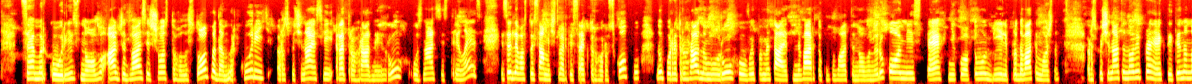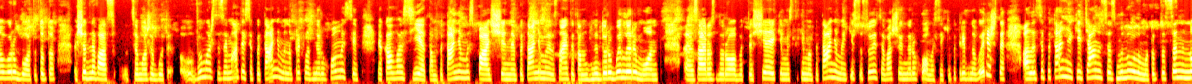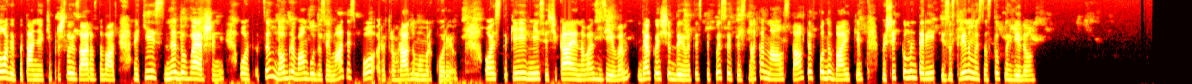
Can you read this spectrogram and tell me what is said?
це Меркурій знову, адже 26 листопада Меркурій розпочинає свій ретроградний рух у знаці стрілець, і це для вас той самий четвертий сектор гороскопу. Ну, по ретроградному руху ви пам'ятаєте, не варто купувати нову нерухомість, техніку, автомобілі, продавати можна, розпочинати нові проекти, йти на нову роботу. Тобто, що для вас це може бути? Ви можете займатися питаннями, наприклад, нерухомості, яка у вас є, там питаннями спадщини, питаннями, знаєте, там не доробили ремонт, зараз доробите, ще якимись такими питаннями, які стосуються вашої нерухомості, які потрібно вирішити. Але це питання, які тягнуться з минулому, тобто це не нові питання, які прийшли зараз до вас, а якісь недовершені. От цим добре вам буде займатись по ретроградному Меркурію. Ось такий місяць чекає на вас діви. Дякую, що дивитесь. Підписуйтесь на канал, ставте вподобайки, пишіть коментарі і зустрінемось наступних відео.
